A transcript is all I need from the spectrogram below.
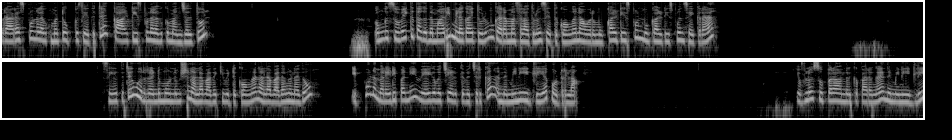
ஒரு அரை ஸ்பூன் அளவுக்கு மட்டும் உப்பு சேர்த்துட்டு கால் டீஸ்பூன் அளவுக்கு மஞ்சள் தூள். உங்கள் சுவைக்கு தகுந்த மாதிரி மிளகாய் தூளும் கரம் மசாலா தூளும் சேர்த்துக்கோங்க. நான் ஒரு முக்கால் டீஸ்பூன் முக்கால் டீஸ்பூன் சேர்க்குறேன். சேர்த்துட்டு ஒரு ரெண்டு மூணு நிமிஷம் நல்லா வதக்கி விட்டுக்கோங்க. நல்லா வதங்கினதும் இப்போ நம்ம ரெடி பண்ணி வேக வச்சு எடுத்து வச்சுருக்க அந்த மினி இட்லியை போட்டுடலாம் எவ்வளோ சூப்பராக வந்திருக்கு பாருங்கள் இந்த மினி இட்லி.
